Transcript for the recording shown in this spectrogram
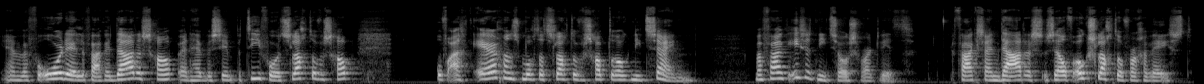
En we veroordelen vaak het daderschap en hebben sympathie voor het slachtofferschap. Of eigenlijk ergens mocht dat slachtofferschap er ook niet zijn. Maar vaak is het niet zo zwart-wit. Vaak zijn daders zelf ook slachtoffer geweest.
